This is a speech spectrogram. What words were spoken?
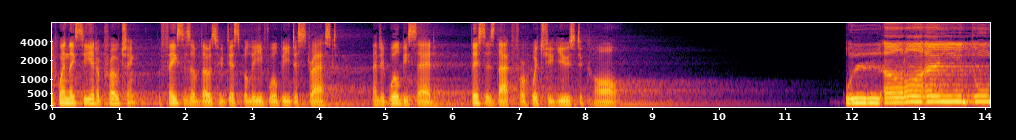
But when they see it approaching, the faces of those who disbelieve will be distressed, and it will be said, This is that for which you used to call. قل أرأيتم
